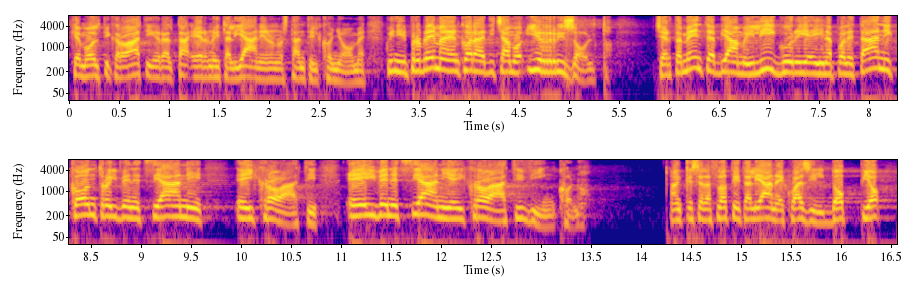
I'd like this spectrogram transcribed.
che molti croati in realtà erano italiani nonostante il cognome. Quindi il problema è ancora, diciamo, irrisolto. Certamente abbiamo i liguri e i napoletani contro i veneziani e i croati e i veneziani e i croati vincono. Anche se la flotta italiana è quasi il doppio,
